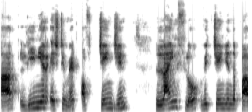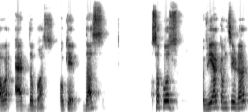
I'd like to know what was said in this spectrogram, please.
are linear estimate of change in line flow with change in the power at the bus. Okay thus suppose we are consider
